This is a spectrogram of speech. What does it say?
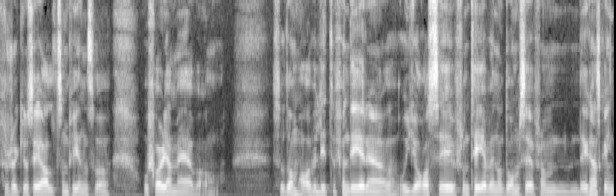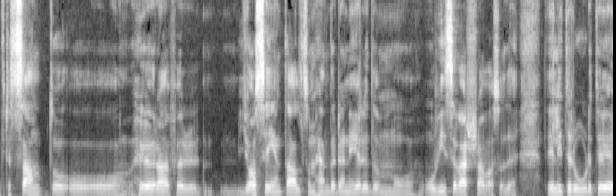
försöker se allt som finns och, och följa med. Va? Så de har väl lite funderingar och jag ser från tvn och de ser från... Det är ganska intressant att, att höra för jag ser inte allt som händer där nere de, och, och vice versa. Va? Så det, det är lite roligt eh,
